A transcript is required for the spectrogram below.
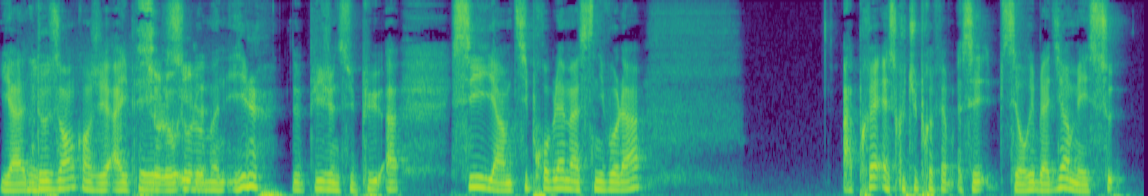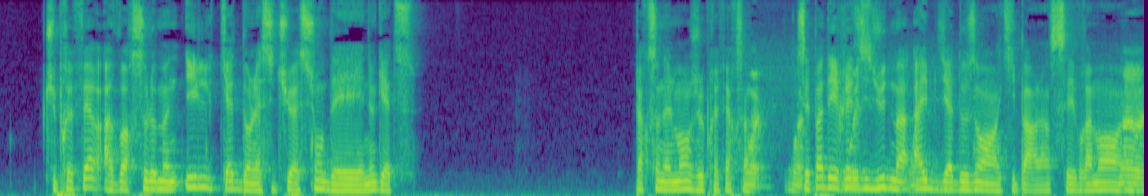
il y a deux ans quand j'ai hypé Solomon Hill. Depuis, je ne suis plus. À... Si, il y a un petit problème à ce niveau-là. Après, est-ce que tu préfères C'est c'est horrible à dire, mais ce... tu préfères avoir Solomon Hill qu'être dans la situation des Nuggets? Personnellement, je préfère ça. Ouais, C'est pas des résidus de ma hype d'il y a deux ans hein, qui parlent. Hein. C'est vraiment. Euh,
